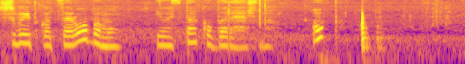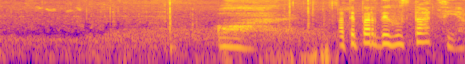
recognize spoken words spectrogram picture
Швидко це робимо і ось так обережно. Оп! О. А тепер дегустація.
